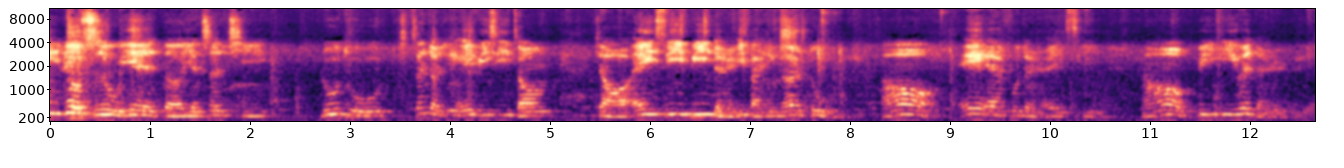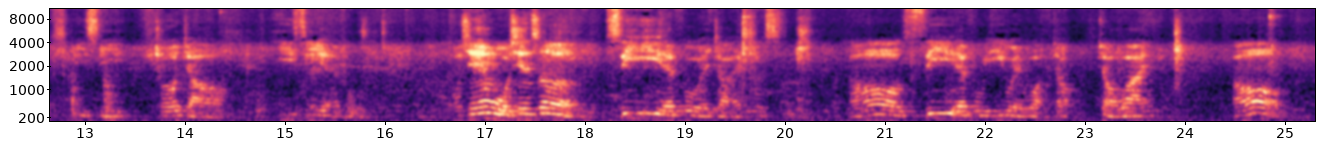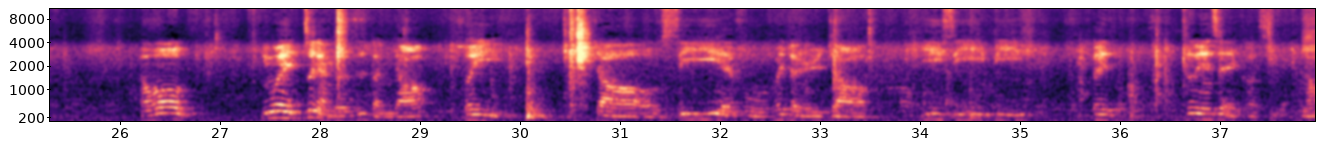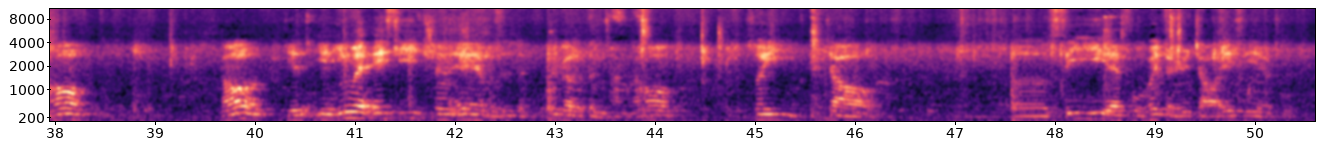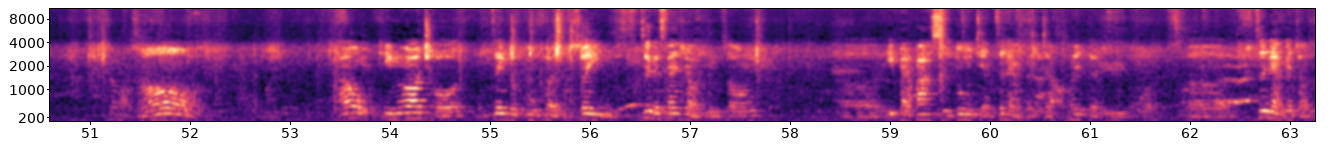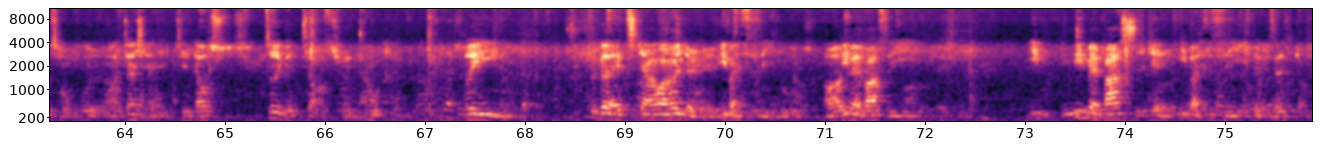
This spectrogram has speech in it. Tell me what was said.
第六十五页的延伸期，如图三角形 ABC 中，角 ACB 等于一百零二度，然后 AF 等于 AC，然后 BE 会等于 BC，求角 ECF。首先我先设 CEF 为角 X，然后 CFE 为 y 角角 Y，然后然后因为这两个是等腰，所以角 CEF 会等于角 ECEB，所以这边是 X，然后然后也也因为 AC 跟 AF 是等这个等长，然后所以角呃 CEF 会等于角 ACF，然后然后题目要求这个部分，所以这个三角形中，一百八十度减这两个角会等于，呃这两个角是重复的，然后加起来减掉这个角全部，所以这个 x 加 y 会等于一百四十一度，然后一百八十一，一一百八十减一百四十一等于三十九。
